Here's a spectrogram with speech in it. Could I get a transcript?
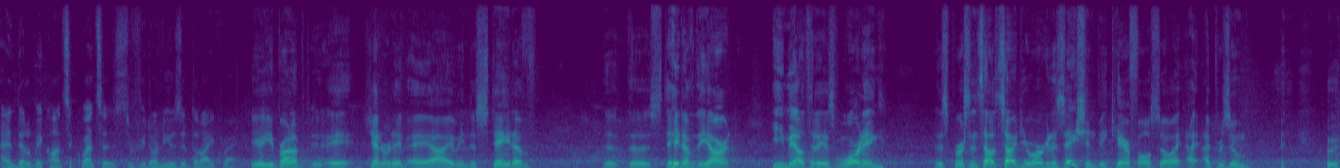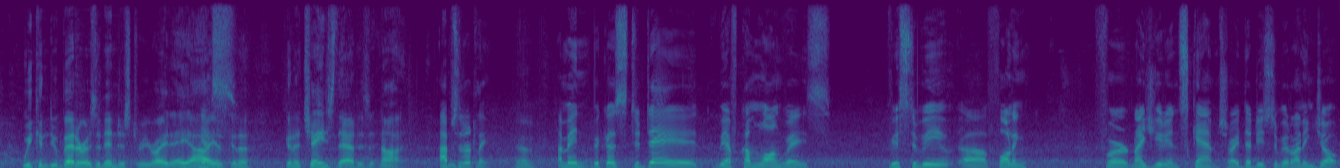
and there'll be consequences if you don't use it the right way. You, know, you brought up uh, generative AI. I mean, the state of the, the state of the art email today is warning. This person's outside your organization. Be careful. So I, I presume we can do better as an industry, right? AI yes. is going to going to change that, is it not? Absolutely. Yeah. I mean, because today we have come long ways used to be uh, falling for Nigerian scams, right? That used to be a running joke.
